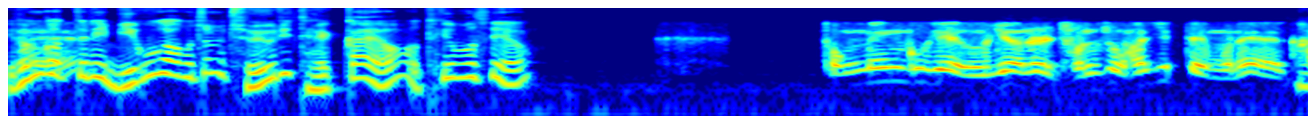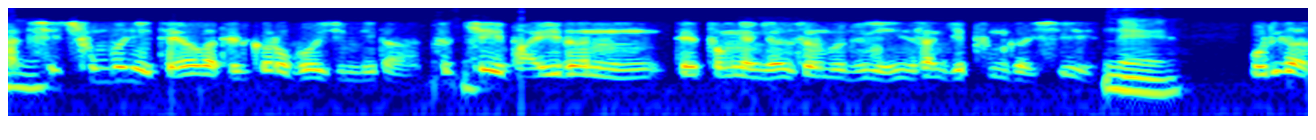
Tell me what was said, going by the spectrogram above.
이런 네. 것들이 미국하고 좀 조율이 될까요? 어떻게 보세요? 동맹국의 의견을 존중하기 때문에 같이 음. 충분히 대화가 될 거로 보여집니다. 특히 바이든 대통령 연설문 중에 인상 깊은 것이 네. 우리가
